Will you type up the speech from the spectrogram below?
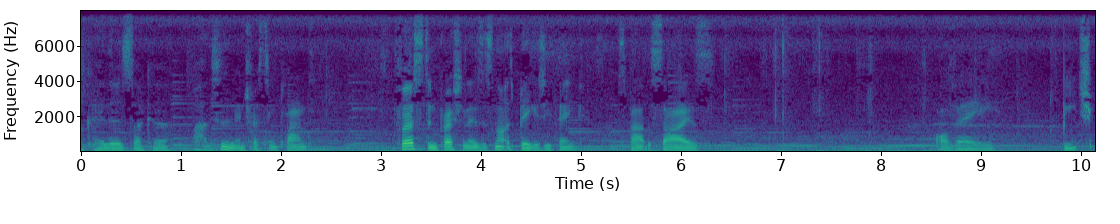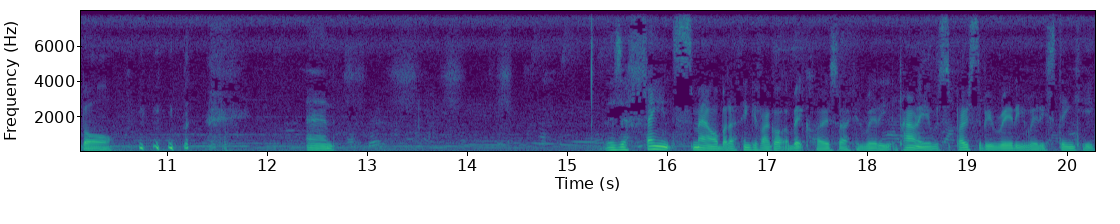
Okay, there's like a, wow, this is an interesting plant. First impression is it's not as big as you think. It's about the size of a beach ball. and there's a faint smell, but I think if I got a bit closer, I could really, apparently it was supposed to be really, really stinky.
